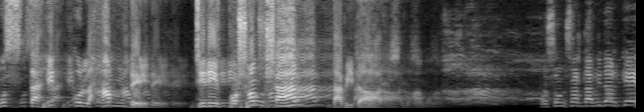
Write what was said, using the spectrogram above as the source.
মুস্তাহিকুল হামদে যিনি প্রশংসার দাবিদার। প্রশংসার দাবিদার কে?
